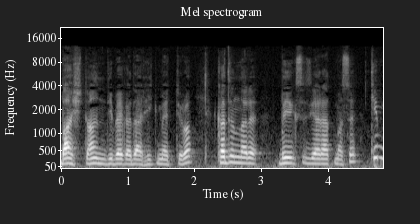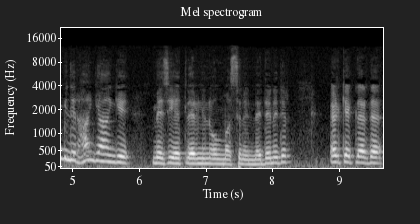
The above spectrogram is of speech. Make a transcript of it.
baştan dibe kadar hikmettir o. Kadınları bıyıksız yaratması kim bilir hangi hangi meziyetlerinin olmasının nedenidir. Erkeklerde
